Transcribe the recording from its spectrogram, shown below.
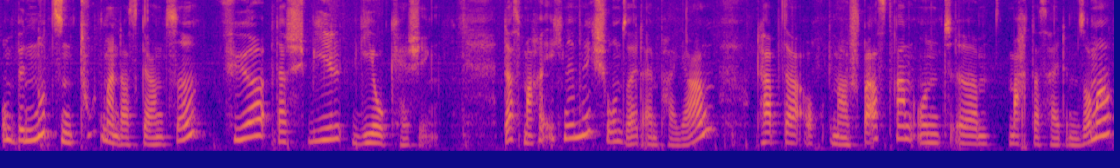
Und benutzen tut man das Ganze für das Spiel Geocaching. Das mache ich nämlich schon seit ein paar Jahren und habe da auch immer Spaß dran und ähm, mache das halt im Sommer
